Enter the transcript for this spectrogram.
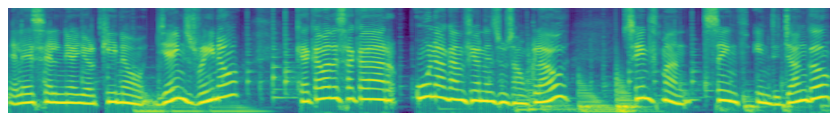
Él es el neoyorquino James Reno, que acaba de sacar una canción en su SoundCloud, Synthman Synth in the Jungle,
